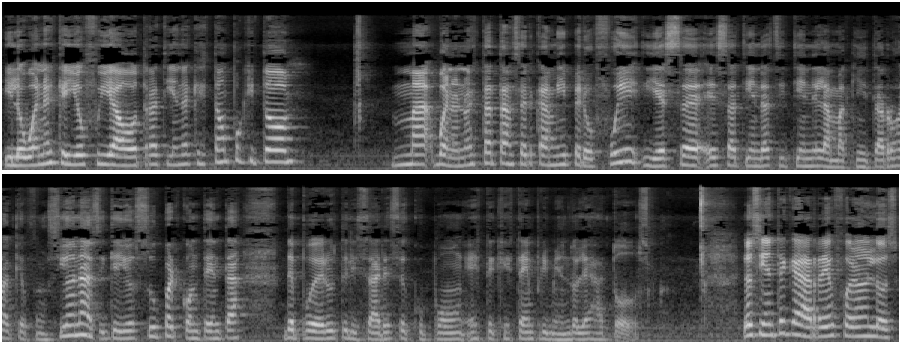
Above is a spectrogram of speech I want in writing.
Y lo bueno es que yo fui a otra tienda que está un poquito más, bueno, no está tan cerca a mí, pero fui y esa, esa tienda sí tiene la maquinita roja que funciona, así que yo súper contenta de poder utilizar ese cupón este que está imprimiéndoles a todos. Lo siguiente que agarré fueron los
